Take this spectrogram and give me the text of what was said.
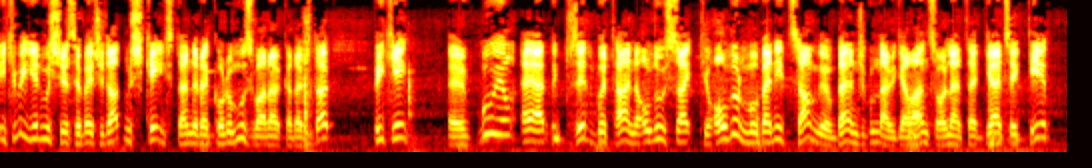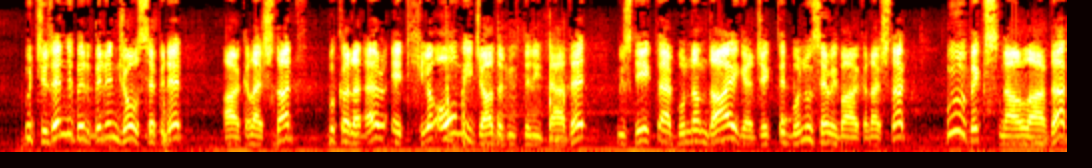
2023'te ise 562 iki tane rekorumuz var arkadaşlar. Peki, e, bu yıl eğer 351 tane olursa ki olur mu ben hiç sanmıyorum. Bence bunlar yalan söylentiler gerçek değil. 351 birinci olsa bile arkadaşlar bu kadar etkili olmayacağıdır yüzdeliklerde. Yüzdelikler bundan daha iyi gelecektir. Bunun sebebi arkadaşlar bu bek sınavlarda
